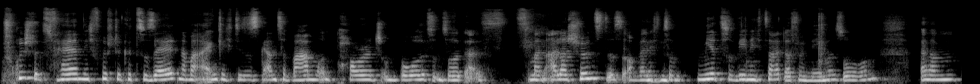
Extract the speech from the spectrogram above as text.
Frühstücksfan. Ich frühstücke zu selten, aber eigentlich dieses ganze Warme und Porridge und Bowls und so, das ist mein Allerschönstes, auch wenn ich zu, mir zu wenig Zeit dafür nehme, so rum. Ähm,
